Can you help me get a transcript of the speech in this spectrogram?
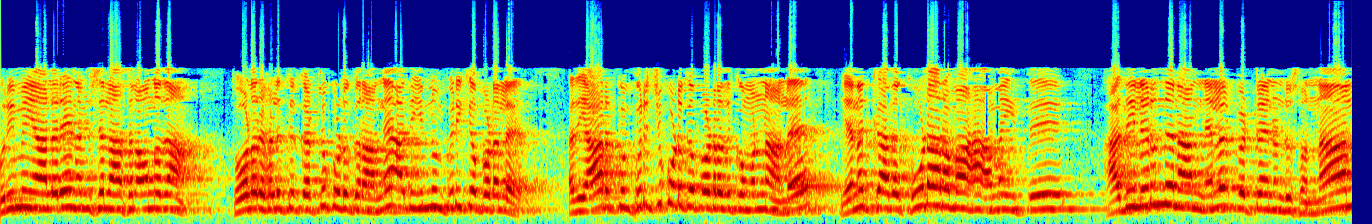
உரிமையாளரே நபிசுல்லாசன் அவங்க தான். தோழர்களுக்கு கற்றுக் கொடுக்குறாங்க அது இன்னும் பிரிக்கப்படலை. அது யாருக்கும் பிரித்து கொடுக்கப்படுறதுக்கு முன்னால் எனக்கு அதை கூடாரமாக அமைத்து அதிலிருந்து நான் நிழல் பெற்றேன் என்று சொன்னால்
